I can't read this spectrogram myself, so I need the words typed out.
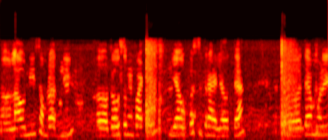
लावणी सम्राज्ञी गौतमी पाटील या उपस्थित राहिल्या होत्या. त्यामुळे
